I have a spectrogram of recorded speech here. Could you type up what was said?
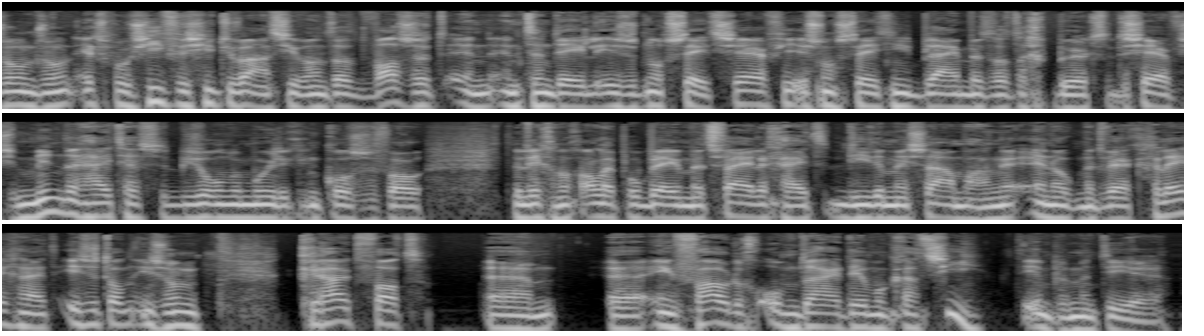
zo'n explosieve situatie... want dat was het en, en ten dele is het nog steeds... Servië is nog steeds niet blij met wat er gebeurt. De Servische minderheid heeft het bijzonder moeilijk in Kosovo. Er liggen nog allerlei problemen met veiligheid die ermee samenhangen... en ook met werkgelegenheid. Is het dan in zo'n kruidvat ehm, eh, eenvoudig om daar democratie te implementeren?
